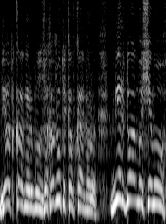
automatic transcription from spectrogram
Я от камеры был, захожу только в камеру. Мир дому всему.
